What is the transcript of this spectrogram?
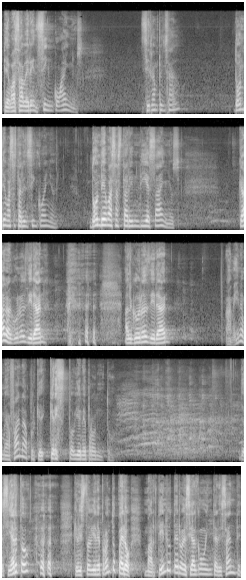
te vas a ver en cinco años. ¿Sí lo han pensado? ¿Dónde vas a estar en cinco años? ¿Dónde vas a estar en diez años? Claro, algunos dirán, Algunos dirán, a mí no me afana porque Cristo viene pronto. Y es cierto, Cristo viene pronto, pero Martín Lutero decía algo muy interesante.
